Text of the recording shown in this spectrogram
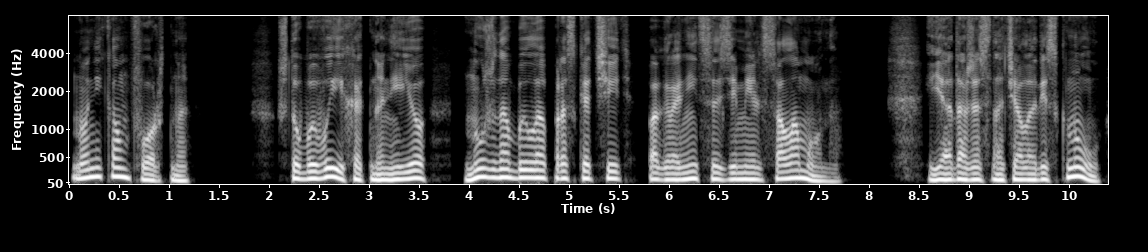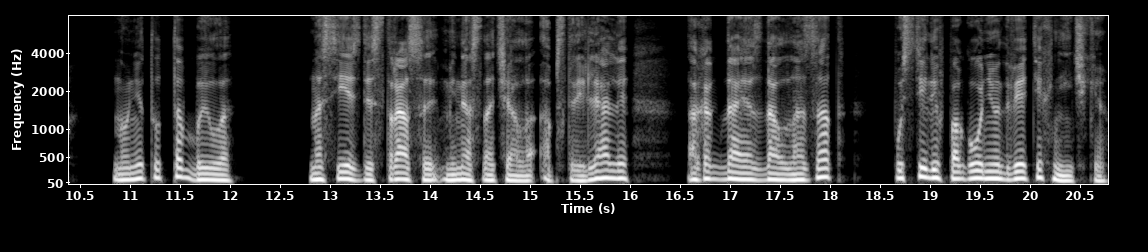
но некомфортно. Чтобы выехать на нее, нужно было проскочить по границе земель Соломона. Я даже сначала рискнул, но не тут-то было. На съезде с трассы меня сначала обстреляли, а когда я сдал назад, пустили в погоню две технички.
